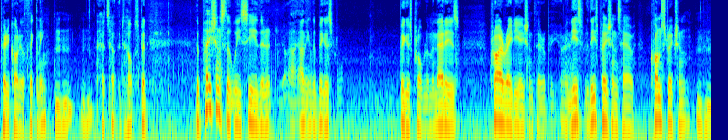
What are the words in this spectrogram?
pericardial thickening. Mm-hmm. Mm-hmm. It helps. But the patients that we see that I, I think the biggest biggest problem, and that is prior radiation therapy. I mean, these these patients have constriction, Mm-hmm.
